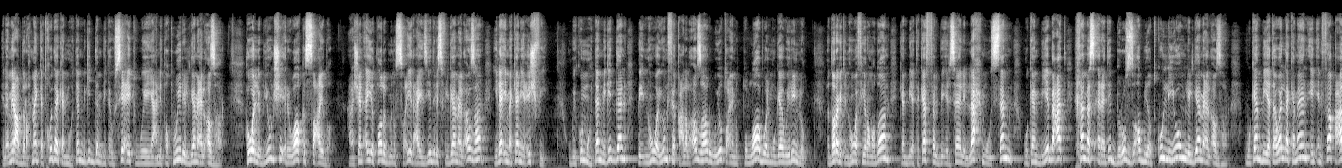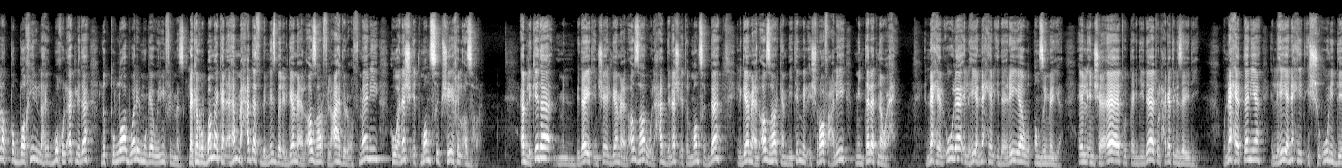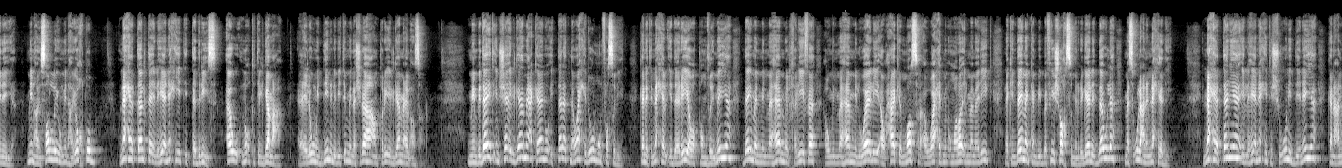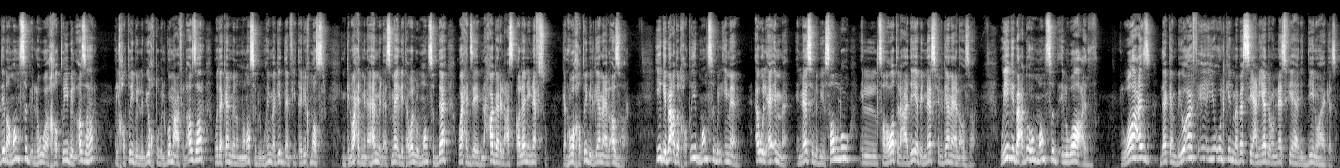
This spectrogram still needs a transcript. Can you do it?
الأمير عبد الرحمن كتخدة كان مهتم جدا بتوسعة ويعني تطوير الجامع الأزهر. هو اللي بينشئ رواق الصعايدة علشان أي طالب من الصعيد عايز يدرس في الجامع الأزهر يلاقي مكان يعيش فيه. وبيكون مهتم جدا بأن هو ينفق على الأزهر ويطعم الطلاب والمجاورين له. لدرجة إن هو في رمضان كان بيتكفل بإرسال اللحم والسمن وكان بيبعت خمس أراديب رز أبيض كل يوم للجامع الأزهر. وكان بيتولى كمان الإنفاق على الطباخين اللي هيطبخوا الأكل ده للطلاب وللمجاورين في المسجد. لكن ربما كان أهم حدث بالنسبة للجامع الأزهر في العهد العثماني هو نشأة منصب شيخ الأزهر. قبل كده من بداية إنشاء الجامع الأزهر ولحد نشأة المنصب ده الجامع الأزهر كان بيتم الإشراف عليه من ثلاث نواحي. الناحية الأولى اللي هي الناحية الإدارية والتنظيمية الإنشاءات والتجديدات والحاجات اللي زي دي. والناحية التانية اللي هي ناحية الشؤون الدينية مين هيصلي ومين هيخطب. والناحية الثالثة اللي هي ناحية التدريس أو نقطة الجامعة علوم الدين اللي بيتم نشرها عن طريق الجامع الأزهر. من بداية إنشاء الجامع كانوا الثلاث نواحي دول منفصلين. كانت الناحية الإدارية والتنظيمية دايما من مهام الخليفة أو من مهام الوالي أو حاكم مصر أو واحد من أمراء المماليك لكن دايما كان بيبقى فيه شخص من رجال الدولة مسؤول عن الناحية دي. الناحية الثانية اللي هي ناحية الشؤون الدينية كان عندنا منصب اللي هو خطيب الأزهر الخطيب اللي بيخطب الجمعة في الأزهر وده كان من المناصب المهمة جدا في تاريخ مصر. يمكن واحد من أهم الأسماء اللي تولوا المنصب ده واحد زي ابن حجر العسقلاني نفسه كان هو خطيب الجامع الأزهر. يجي بعد الخطيب منصب الإمام. أو الأئمة الناس اللي بيصلوا الصلوات العادية بالناس في الجامع الأزهر. ويجي بعدهم منصب الواعظ. الواعظ ده كان بيقف يقول كلمة بس يعني يدعو الناس فيها للدين وهكذا.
